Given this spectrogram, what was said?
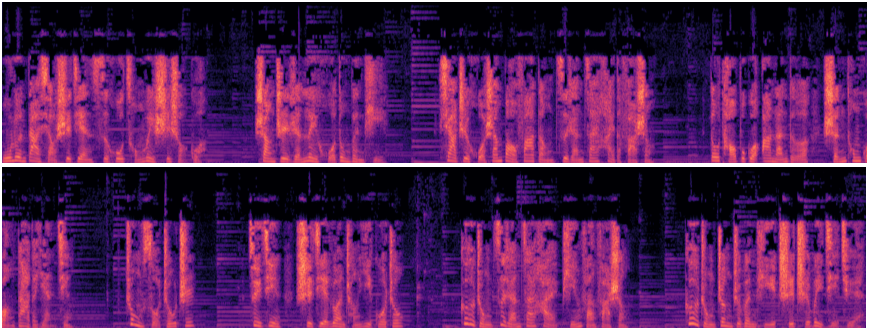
无论大小事件，似乎从未失手过。上至人类活动问题，下至火山爆发等自然灾害的发生，都逃不过阿南德神通广大的眼睛。众所周知。最近世界乱成一锅粥，各种自然灾害频繁发生，各种政治问题迟迟未解决，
